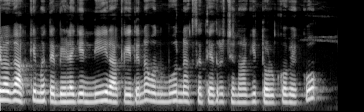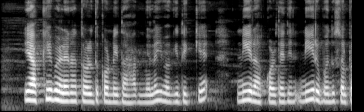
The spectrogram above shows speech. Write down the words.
ಇವಾಗ ಅಕ್ಕಿ ಮತ್ತು ಬೇಳೆಗೆ ನೀರು ಹಾಕಿ ಇದನ್ನು ಒಂದು ಮೂರು ನಾಲ್ಕು ಸತಿ ಆದರೂ ಚೆನ್ನಾಗಿ ತೊಳ್ಕೊಬೇಕು. ಈ ಅಕ್ಕಿ ಬೇಳೆನ ತೊಳೆದುಕೊಂಡಿದ್ದಾದಮೇಲೆ ಇವಾಗ ಇದಕ್ಕೆ ನೀರು ಹಾಕ್ಕೊಳ್ತಾ ಇದ್ದೀನಿ. ನೀರು ಬಂದು ಸ್ವಲ್ಪ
